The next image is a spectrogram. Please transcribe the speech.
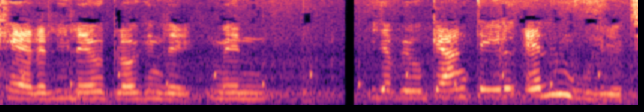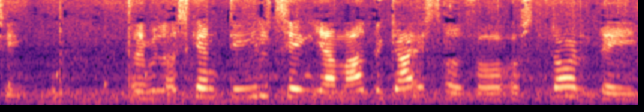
kan jeg da lige lave et blogindlæg. Men jeg vil jo gerne dele alle mulige ting. Og jeg vil også gerne dele ting, jeg er meget begejstret for og stolt af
